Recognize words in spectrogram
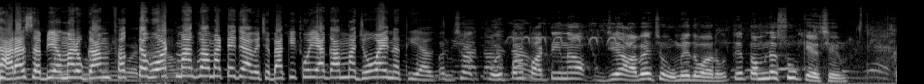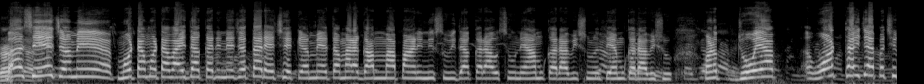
ધારાસભ્ય અમારું ગામ ફક્ત વોટ માંગવા માટે જ આવે છે બાકી કોઈ આ ગામમાં જોવાય નથી આવતું. અચ્છા કોઈ પણ પાર્ટીના જે આવે છે ઉમેદવારો તે તમને શું કહે છે? બસ એ જ અમે મોટા મોટા વાયદા કરીને જતા રહે છે કે અમે તમારા ગામમાં પાણીની સુવિધા કરાવશું ને આમ કરાવીશું ને તેમ કરાવીશું. પણ જોયા વોટ થઈ જાય પછી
